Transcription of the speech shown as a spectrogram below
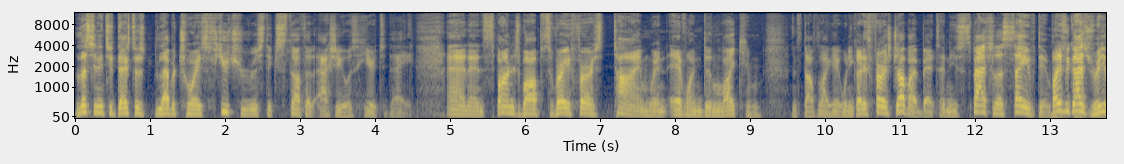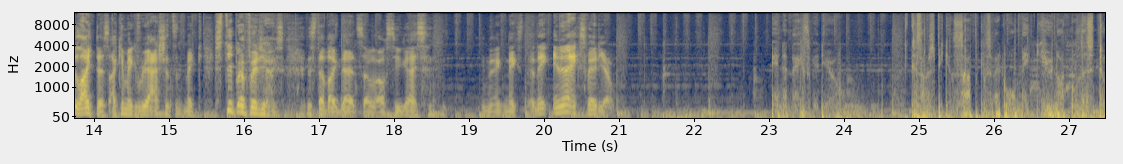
listening to Dexter's Laboratory's futuristic stuff that actually was here today. And then SpongeBob's very first time when everyone didn't like him and stuff like that. When he got his first job, I bet, and his spatula saved him. But if you guys really like this, I can make reactions and make stupid videos and stuff like that. So I'll see you guys in the next in the next video. Next video. Because I'm speaking soft because I will make you not listen to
